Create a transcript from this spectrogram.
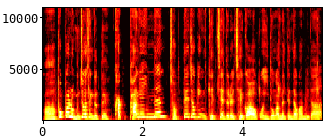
아 폭발로 문제가 생겼대. 각 방에 있는 적대적인 개체들을 제거하고 이동하면 된다고 합니다.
